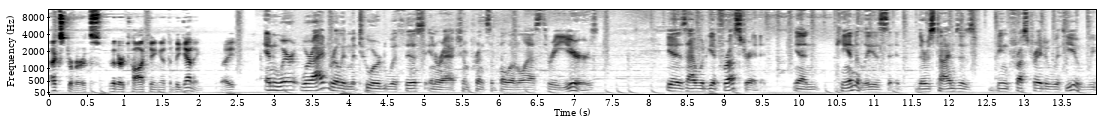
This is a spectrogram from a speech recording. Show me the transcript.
extroverts that are talking at the beginning, right? And where, where I've really matured with this interaction principle in the last three years is I would get frustrated. And candidly, is there's times as being frustrated with you. We,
